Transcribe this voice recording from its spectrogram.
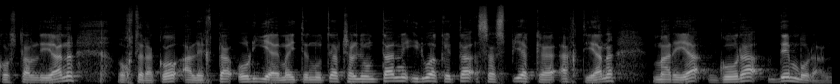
kostaldean, orterako alerta horia emaiten dute aratsaldeuntan, iruak eta zazpiak artean, marea gora denboran.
